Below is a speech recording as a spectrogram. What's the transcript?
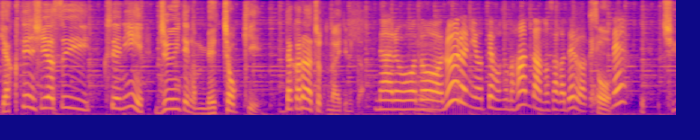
逆転しやすいくせに順位点がめっちゃ大きい。だからちょっと泣いてみた。なるほど、うルールによってもその判断の差が出るわけですね。中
